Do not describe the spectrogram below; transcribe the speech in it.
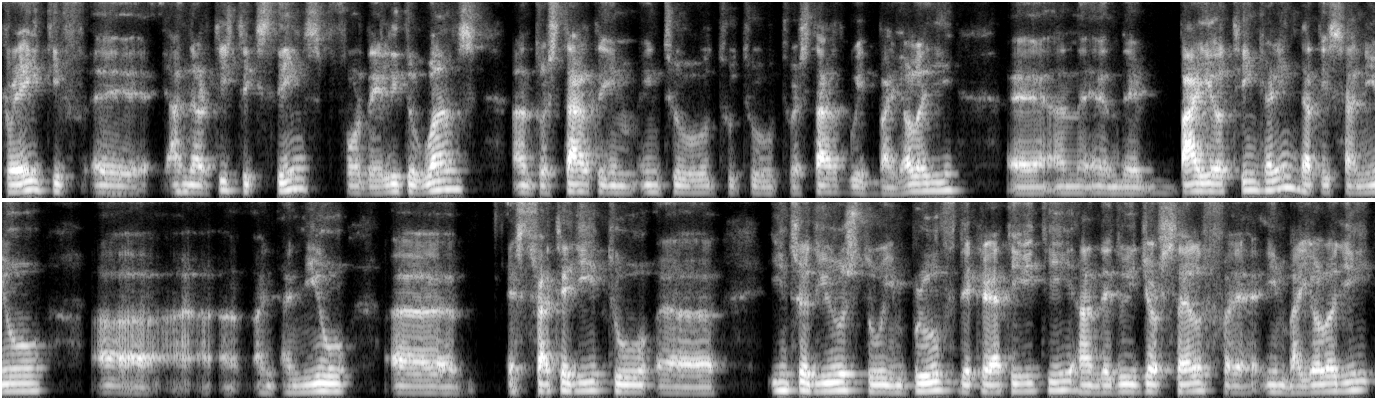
creative uh, and artistic things for the little ones and to start in, into to, to, to start with biology and, and the biotinkering, that is a new uh, a, a, new uh, strategy to introduce to improve the creativity and the do-it-yourself in biology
